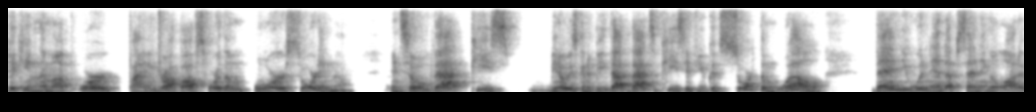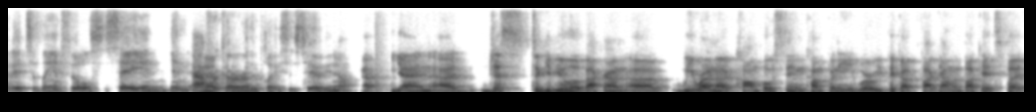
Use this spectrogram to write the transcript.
picking them up or finding drop offs for them or sorting them. And so that piece, you know, is going to be that that's a piece. If you could sort them well, then you wouldn't end up sending a lot of it to landfills, say in in Africa yeah. or other places too. You know. Uh, yeah, and uh, just to give you a little background, uh, we run a composting company where we pick up five gallon buckets, but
